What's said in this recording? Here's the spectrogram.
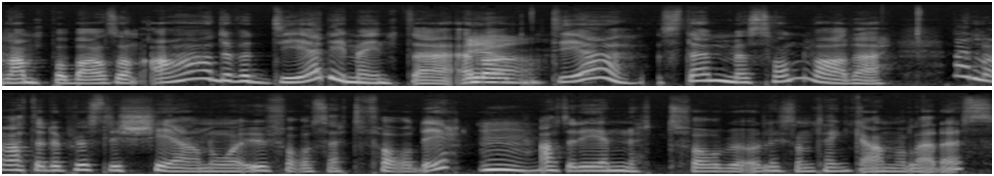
lampa bare sånn Ah, det var det de mente. Eller det stemmer, sånn var det. Eller at det plutselig skjer noe uforutsett for de. Mm. At de er nødt for å liksom tenke annerledes.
